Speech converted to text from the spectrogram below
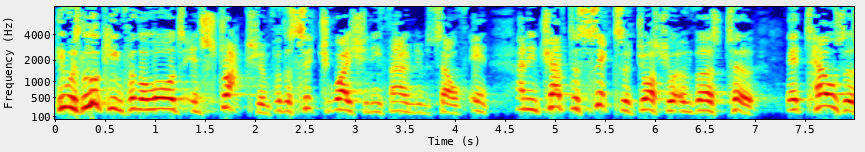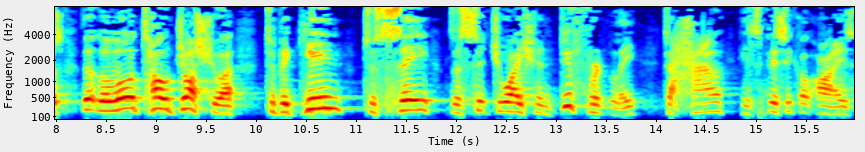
He was looking for the Lord's instruction for the situation he found himself in. And in chapter 6 of Joshua and verse 2, it tells us that the Lord told Joshua to begin to see the situation differently to how his physical eyes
